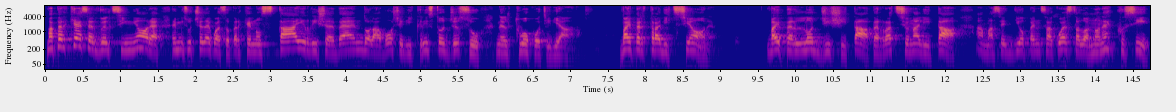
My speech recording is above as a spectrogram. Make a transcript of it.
Ma perché servo il Signore e mi succede questo? Perché non stai ricevendo la voce di Cristo Gesù nel tuo quotidiano. Vai per tradizione, Vai per logicità, per razionalità. Ah, ma se Dio pensa questo, allora non è così.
